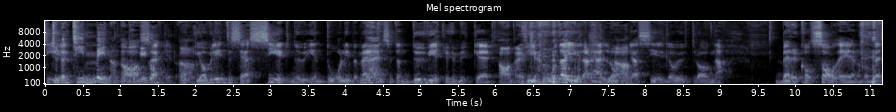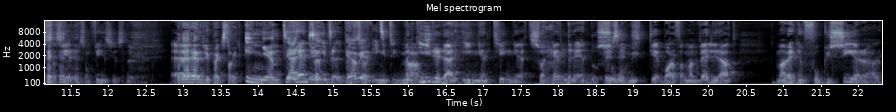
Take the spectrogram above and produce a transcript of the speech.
seg. Typ en timme innan det Ja, drog igång. säkert. Ja. Och jag vill inte säga seg nu i en dålig bemärkelse, utan du vet ju hur mycket Ja, vi båda gillar det här långa, sega och utdragna. Better Call Saul är en av de bästa serier som finns just nu. Och där händer ju praktiskt taget ingenting. Där händer så ju praktiskt taget ingenting. Men Ja. Mm. i det där ingentinget så händer det ändå så Precis. mycket. Bara för att man väljer att man verkligen fokuserar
